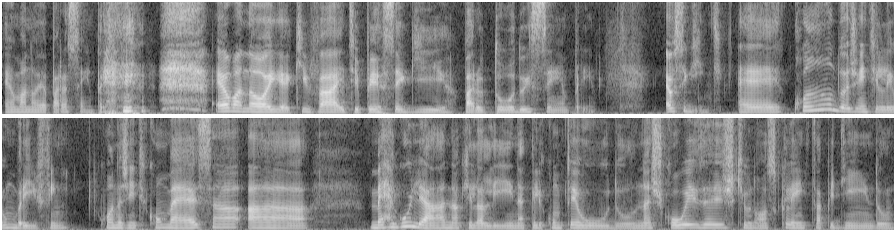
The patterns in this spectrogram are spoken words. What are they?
é uma noia para sempre. é uma noia que vai te perseguir para o todo e sempre. É o seguinte, é, quando a gente lê um briefing, quando a gente começa a mergulhar naquilo ali, naquele conteúdo, nas coisas que o nosso cliente está pedindo,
